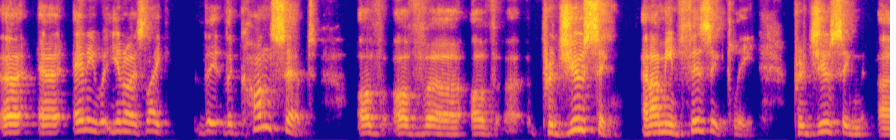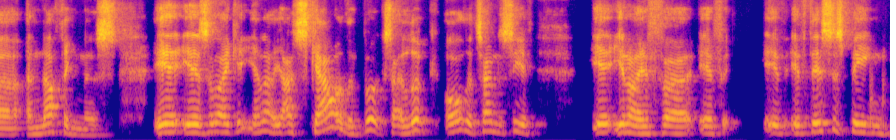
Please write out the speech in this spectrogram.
uh, uh, anyway. You know, it's like the the concept of of of producing and I mean physically producing uh, a nothingness is, like you know I scour the books. I look all the time to see if you know if uh, if if if this is being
